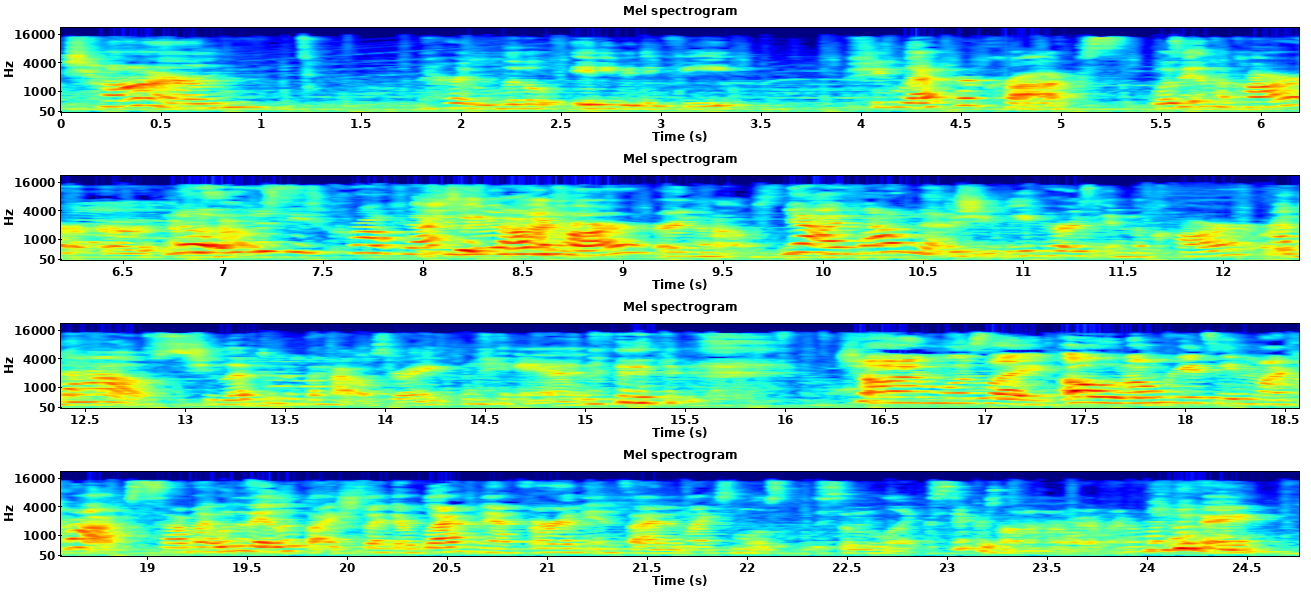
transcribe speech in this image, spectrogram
Charm, her little itty bitty feet, she left her Crocs. Was it in the car or No, it was just these crocs. I Did she leave it in my car or in the house? Yeah, I found them. Did she leave hers in the car or At the house. She left them at the house, right? And Charm was like, "Oh, don't forget to eat my Crocs." So I'm like, "What do they look like?" She's like, "They're black and they have fur on the inside and like some little, some like stickers on them or whatever." And I'm like, "Okay."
